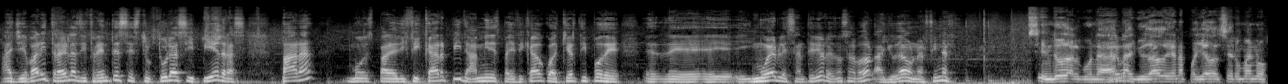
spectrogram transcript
a llevar y traer las diferentes estructuras y piedras para para edificar pirámides, para edificar cualquier tipo de, eh, de, eh, inmuebles anteriores, ¿no, Salvador? Ayudaron al final. Sin duda alguna, Pero han bueno. ayudado y han apoyado al ser humano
